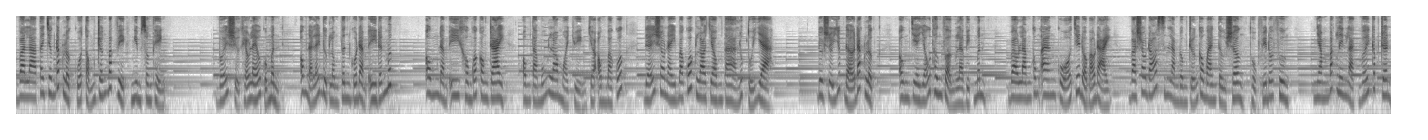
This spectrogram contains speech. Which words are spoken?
và là tay chân đắc lực của tổng trấn Bắc Việt Nghiêm Xuân Thiện. Với sự khéo léo của mình, ông đã lấy được lòng tin của Đàm Y đến mức ông Đàm Y không có con trai, ông ta muốn lo mọi chuyện cho ông Ba Quốc để sau này Ba Quốc lo cho ông ta lúc tuổi già. Được sự giúp đỡ đắc lực, ông che giấu thân phận là Việt Minh, vào làm công an của chế độ Bảo Đại và sau đó xin làm đồn trưởng công an Từ Sơn thuộc phía đối phương, nhằm bắt liên lạc với cấp trên.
